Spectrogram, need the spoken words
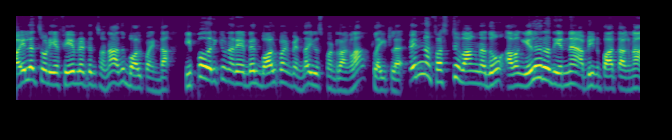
பைலட்ஸோடைய ஃபேவரட்னு சொன்னா அது பால் பாயிண்ட் தான். இப்போ வரைக்கும் நிறைய பேர் பால் பாயிண்ட் பென் தான் யூஸ் பண்ணுறாங்களாம் ஃபிளைட்ல பெண்ணை ஃபர்ஸ்ட் வாங்கினதும் அவங்க எழுதுறது என்ன அப்படின்னு பார்த்தாங்கன்னா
